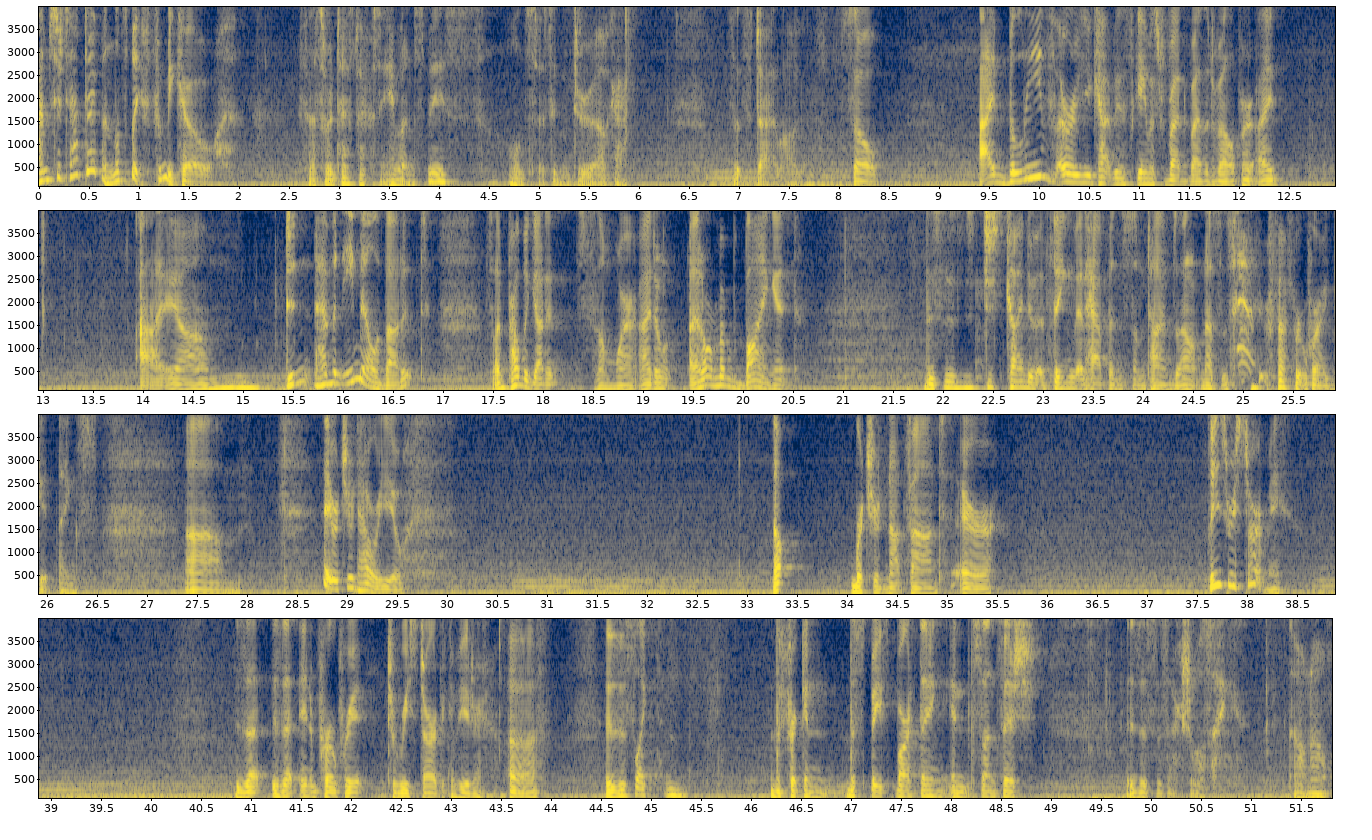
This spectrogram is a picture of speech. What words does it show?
I'm SerTapTap, and let's play Fumiko. Fast forward text by pressing A button space. Hold space through. Okay. So it's dialogue. So, I believe, or you can't be. This game was provided by the developer. I, I um didn't have an email about it, so I probably got it somewhere. I don't. I don't remember buying it. This is just kind of a thing that happens sometimes. I don't necessarily remember where I get things. Um, hey Richard, how are you? Richard not found. Error. Please restart me. Is that is that inappropriate to restart a computer? Uh, is this like the freaking the space bar thing in Sunfish? Is this this actual thing? I don't know.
